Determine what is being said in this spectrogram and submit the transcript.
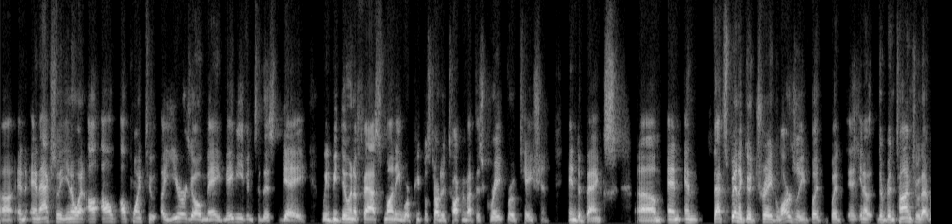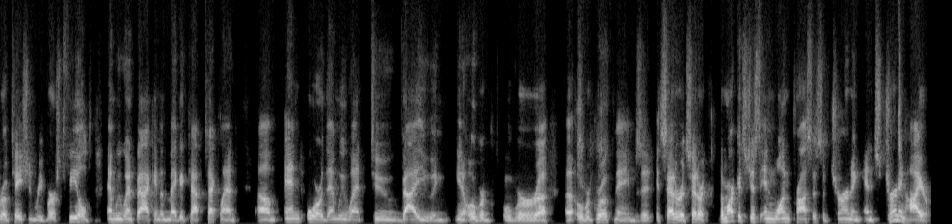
uh, and, and actually, you know what? I'll, I'll, I'll, point to a year ago, May, maybe even to this day, we'd be doing a fast money where people started talking about this great rotation into banks. Um, and, and that's been a good trade largely, but, but you know, there've been times where that rotation reversed field and we went back into the mega cap tech land. Um, and or then we went to valuing, you know, over over uh, uh, over growth names, et, et cetera, et cetera. The market's just in one process of churning, and it's churning higher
